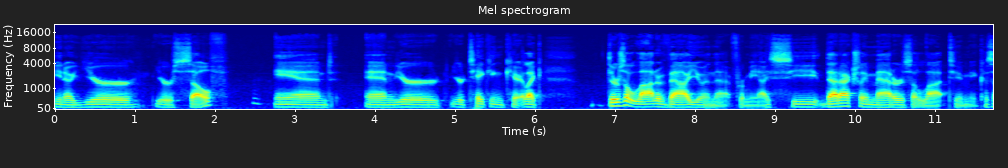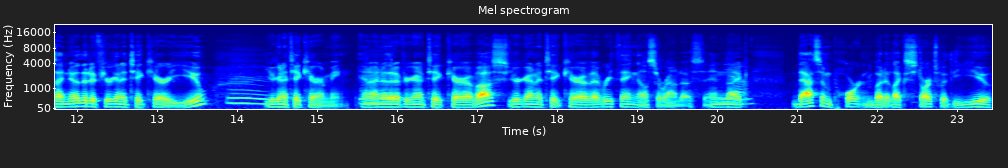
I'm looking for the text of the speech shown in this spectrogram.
you know, your yourself and and you're you're taking care like there's a lot of value in that for me. I see that actually matters a lot to me because I know that if you're going to take care of you, mm. you're going to take care of me. And I know mm. that if you're going to take care of us, you're going to take care of everything else around us. And Yeah. like that's important, but it like starts with you.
